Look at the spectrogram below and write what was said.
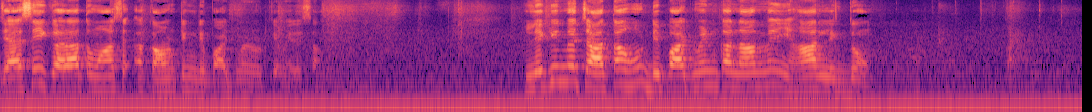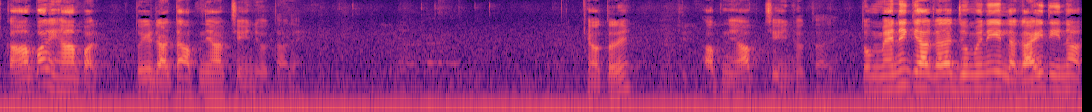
जैसे ही करा तो वहाँ से अकाउंटिंग डिपार्टमेंट उठ के मेरे सामने। लेकिन मैं चाहता हूँ डिपार्टमेंट का नाम मैं यहाँ लिख दूँ। कहाँ पर? यहाँ पर। तो ये डाटा अपने आप चेंज होता रहे। क्या होता रहे? अपने आप चेंज होता रहे तो मैंने क्या करा, जो मैंने ये लगाई थी ना,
